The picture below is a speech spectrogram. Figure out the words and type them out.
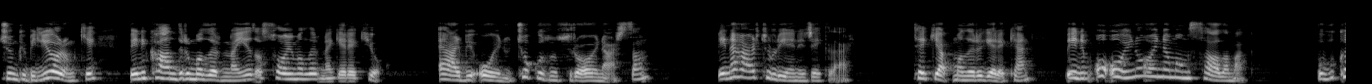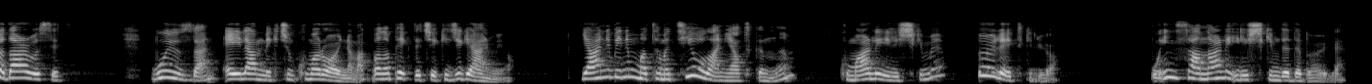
Çünkü biliyorum ki beni kandırmalarına ya da soymalarına gerek yok. Eğer bir oyunu çok uzun süre oynarsam beni her türlü yenecekler. Tek yapmaları gereken benim o oyunu oynamamı sağlamak. Bu bu kadar basit. Bu yüzden eğlenmek için kumar oynamak bana pek de çekici gelmiyor. Yani benim matematiğe olan yatkınlığım kumarla ilişkimi böyle etkiliyor. Bu insanlarla ilişkimde de böyle.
